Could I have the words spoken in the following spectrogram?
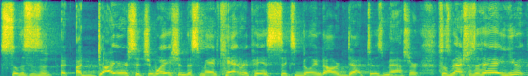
So this is a, a, a, dire situation. This man can't repay his six billion dollar debt to his master. So his master says, "Hey, you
